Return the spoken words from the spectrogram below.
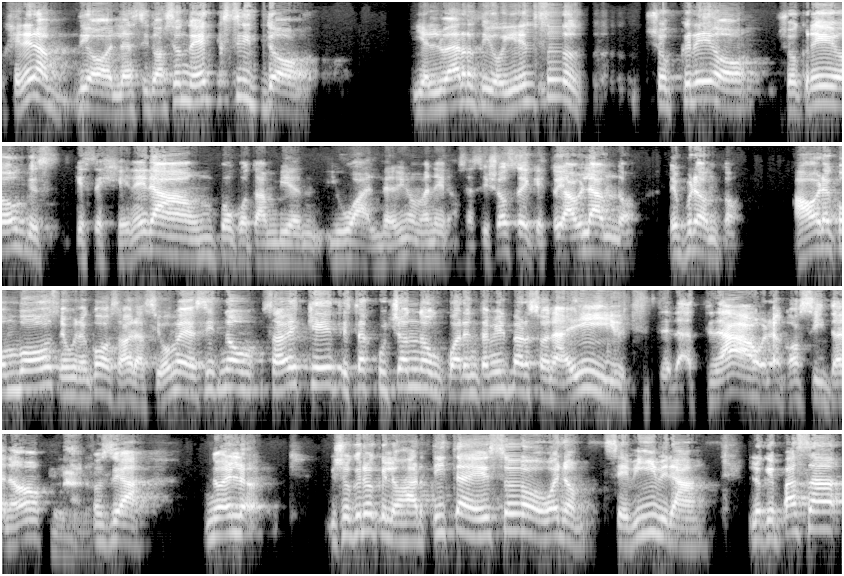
genera, digo, la situación de éxito y el vértigo y eso, yo creo, yo creo que, que se genera un poco también igual, de la misma manera. O sea, si yo sé que estoy hablando de pronto, ahora con vos es una cosa, ahora si vos me decís, no, ¿sabés qué? Te está escuchando 40.000 personas, ahí te da, te da una cosita, ¿no? Claro. O sea, no es lo, yo creo que los artistas eso, bueno, se vibra. Lo que pasa,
